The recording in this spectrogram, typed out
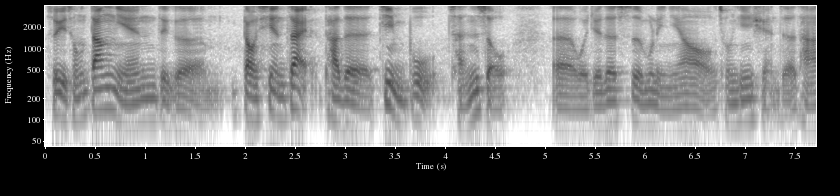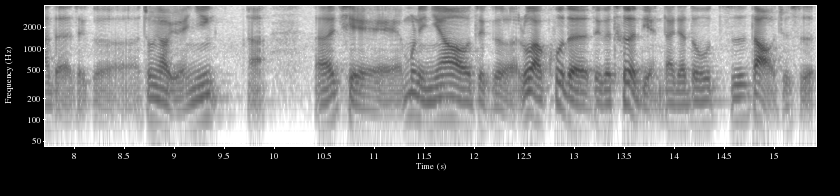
所以从当年这个到现在，他的进步成熟，呃，我觉得是穆里尼奥重新选择他的这个重要原因啊。而且穆里尼奥这个卢瓦库的这个特点，大家都知道，就是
